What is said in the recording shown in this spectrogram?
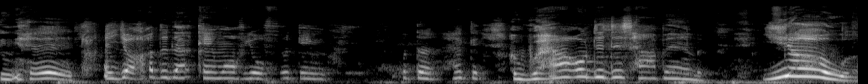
head? And yo, how did that came off your freaking what the heck? How did this happen? Yo!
